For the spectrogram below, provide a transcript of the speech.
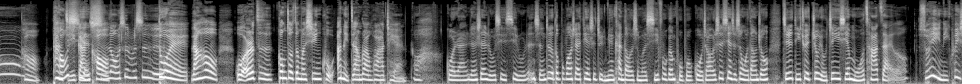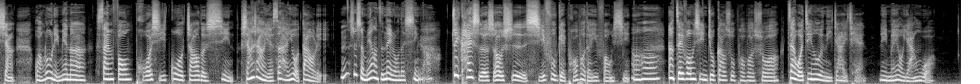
好。好写实哦，是不是？对，然后我儿子工作这么辛苦，啊，你这样乱花钱，哇！果然人生如戏，戏如人生。这个都不光是在电视剧里面看到的什么媳妇跟婆婆过招，而是现实生活当中，其实的确就有这一些摩擦在了。所以你会想，网络里面呢三封婆媳过招的信，想想也是很有道理。嗯，是什么样子内容的信啊？最开始的时候是媳妇给婆婆的一封信，嗯哼，那这封信就告诉婆婆说，在我进入你家以前，你没有养我，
